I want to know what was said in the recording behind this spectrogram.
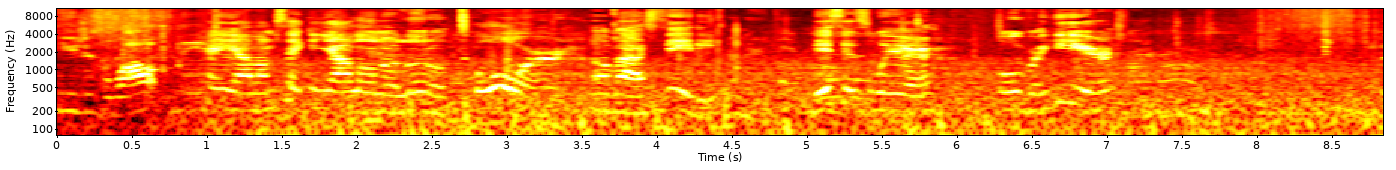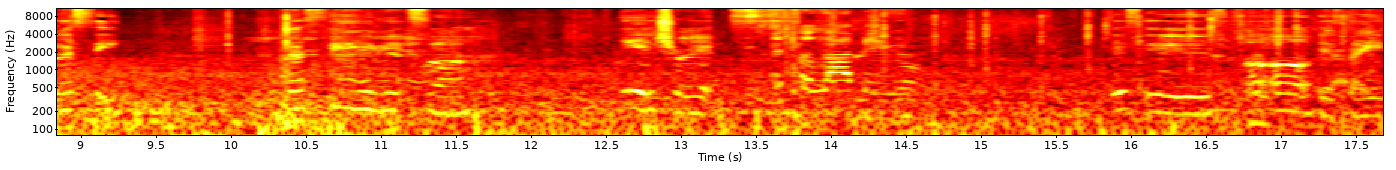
you just walk there. Hey y'all, I'm taking y'all on a little tour of our city. This is where over here Let's see. Let's see if it's a entrance. It's a library. This is uh uh it's a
